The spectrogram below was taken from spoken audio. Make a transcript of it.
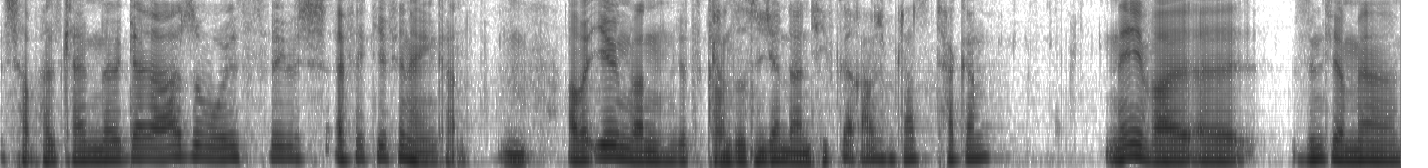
ich habe halt keine Garage, wo ich es wirklich effektiv hinhängen kann. Mhm. Aber irgendwann wird es kommen. Kannst du es nicht an deinen Tiefgaragenplatz tackern? Nee, weil äh, sind ja mehr,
